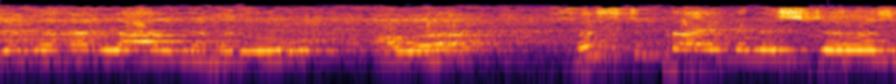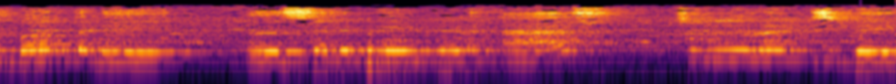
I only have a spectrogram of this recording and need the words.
Jawaharlal Nehru, our first Prime Minister's birthday is celebrated as Children's Day.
